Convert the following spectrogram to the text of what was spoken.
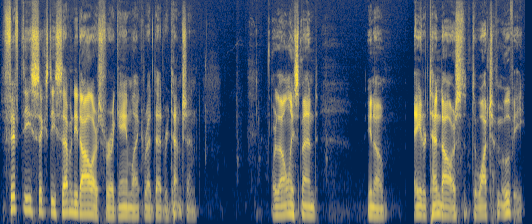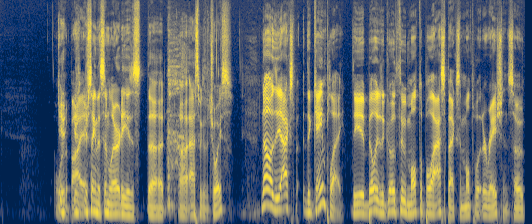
50, 60, 70 dollars for a game like Red Dead Redemption where they only spend you know, 8 or 10 dollars to watch a movie or You're, to buy you're- it. you're saying the similarity is the uh, aspect of the choice. No, the exp- the gameplay, the ability to go through multiple aspects and multiple iterations. So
